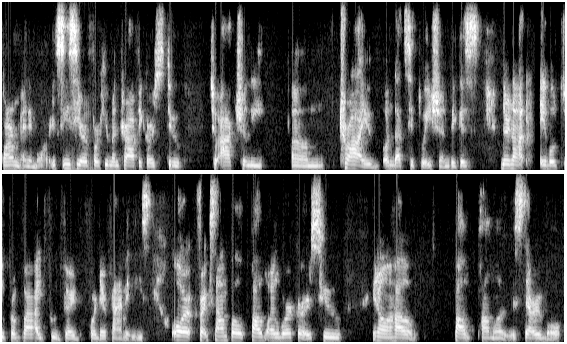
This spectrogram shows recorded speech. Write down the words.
farm anymore. It's easier mm-hmm. for human traffickers to to actually um, thrive on that situation because they're not able to provide food for, for their families. Or, for example, palm oil workers who, you know, how palm, palm oil is terrible.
